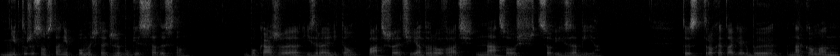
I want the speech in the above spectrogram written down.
Niektórzy są w stanie pomyśleć, że Bóg jest sadystą, bo każe Izraelitom patrzeć i adorować na coś, co ich zabija. To jest trochę tak, jakby narkoman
